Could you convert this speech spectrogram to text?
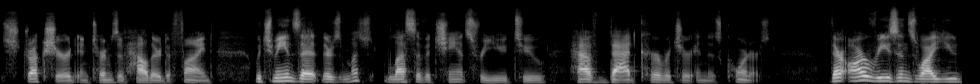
structured in terms of how they're defined, which means that there's much less of a chance for you to have bad curvature in those corners. There are reasons why you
